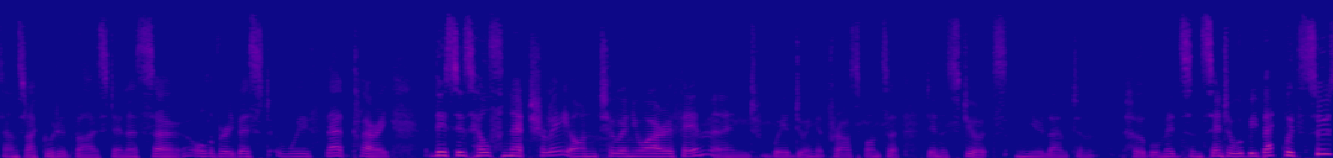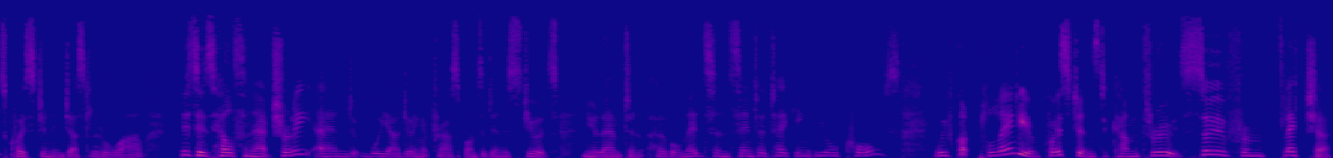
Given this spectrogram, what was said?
Sounds like good advice, Dennis. So all the very best with that, Clary. This is Health Naturally on 2NURFM, and we're doing it for our sponsor, Dennis Stewart's New Lambton Herbal Medicine Centre. We'll be back with Sue's question in just a little while. This is Health Naturally, and we are doing it for our sponsor, Dennis Stewart's New Lambton Herbal Medicine Centre, taking your calls. We've got plenty of questions to come through. Sue from Fletcher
